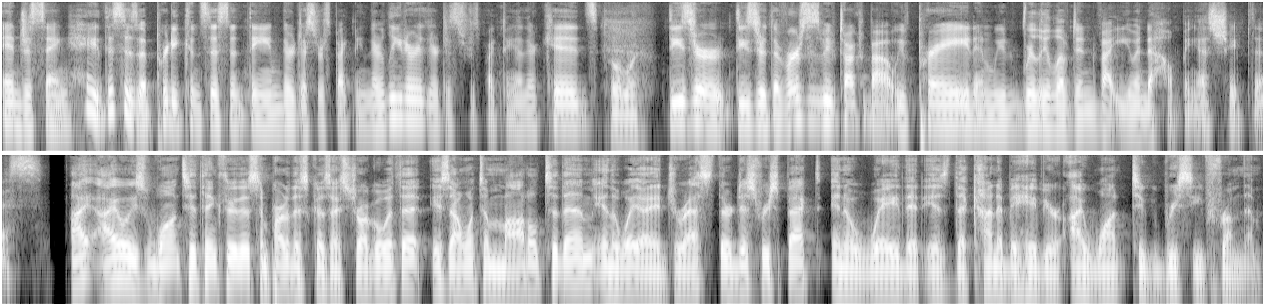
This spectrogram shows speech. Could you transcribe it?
and just saying, hey, this is a pretty consistent theme. They're disrespecting their leader, they're disrespecting other kids. Totally. These are these are the verses we've talked about, we've prayed, and we'd really love to invite you into helping us shape this. I, I always want to think through this, and part of this because I struggle with it is I want to model to them in the way I address their disrespect in a way that is the kind of behavior I want to receive from them.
